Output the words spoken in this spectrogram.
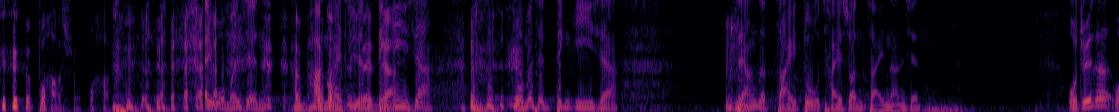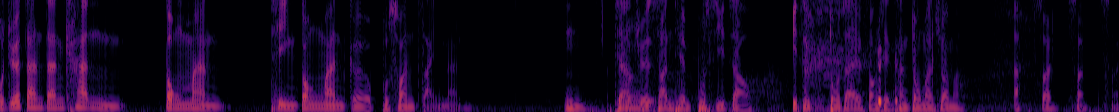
不好说，不好说。哎，我们先 很怕攻击人家。定义一下，我们先定义一下。怎样的宅度才算宅男先？我觉得，我觉得单单看动漫、听动漫歌不算宅男。嗯，这样三天不洗澡，一直躲在房间看动漫算吗？啊，算算算。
